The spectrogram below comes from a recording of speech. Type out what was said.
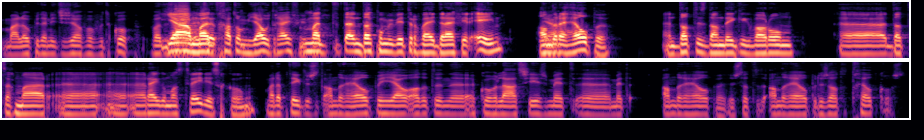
maar loop je dan niet jezelf over de kop? Wat is Ja, dan- maar- Het gaat om jouw drijfveer. Maar dan kom je weer terug bij drijfveer 1. Anderen helpen. En dat is dan denk ik waarom eh, dat zeg maar eh, eh, rijkdom als tweede is gekomen. Maar dat betekent dus dat anderen helpen in jou altijd een correlatie is met, met anderen helpen. Dus dat het anderen helpen dus altijd geld kost.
